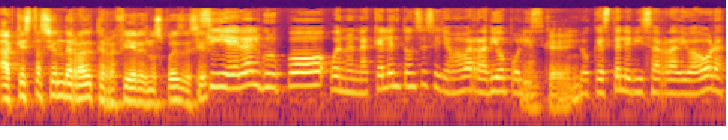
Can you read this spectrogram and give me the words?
¿A qué estación de radio te refieres? ¿Nos puedes decir? Sí, era el grupo, bueno, en aquel entonces se llamaba Radiopolis, lo que es Televisa Radio ahora.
